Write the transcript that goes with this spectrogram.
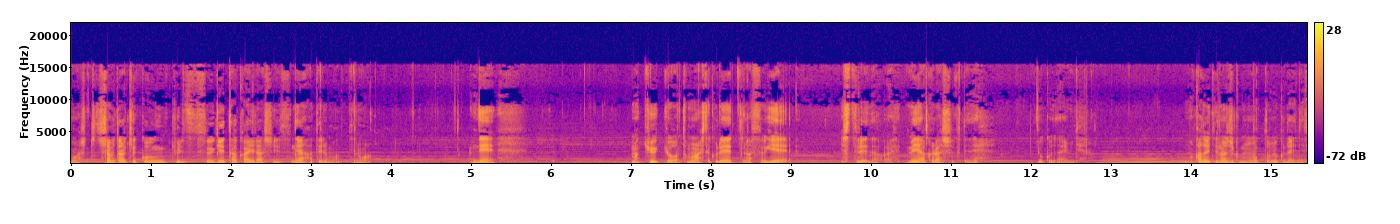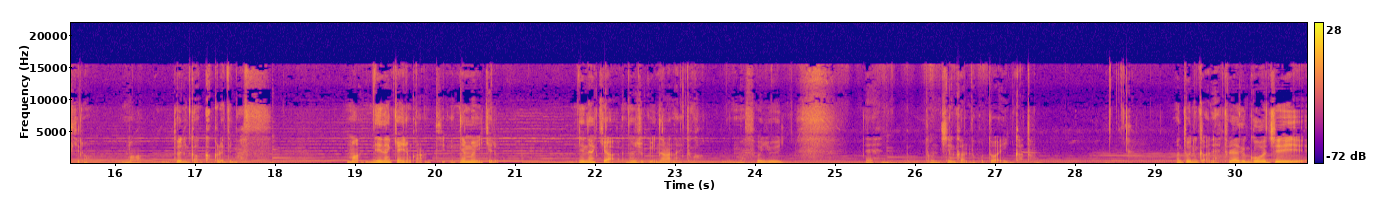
まあ、調べたら結構運休率すげえ高いらしいですね、波照間っていうのは。で、まあ、急遽友達してくれっていうのはすげえ失礼な迷惑らしくてね、良くないみたいな。まあ、かといって野宿ももっと良くないんですけど、まあ、とにかく隠れてます。まあ、寝なきゃいいのかなっていう、眠いけど、寝なきゃ野宿にならないとか、まあ、そういう、ね、とんちんかんなことはいいかと。まあ、どうにかね、とりあえず5時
